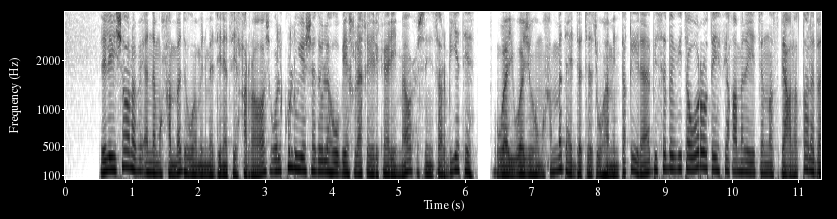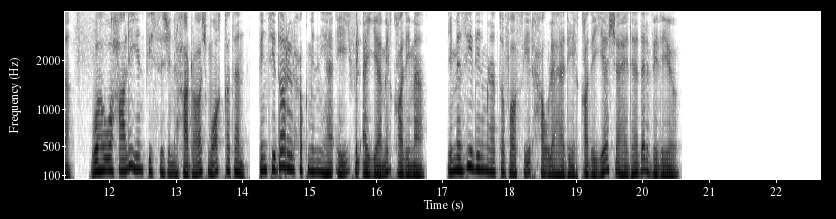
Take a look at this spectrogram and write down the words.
للإشارة بأن محمد هو من مدينة الحراش والكل يشهد له بإخلاقه الكريمة وحسن تربيته. ويواجه محمد عدة تهم ثقيلة بسبب تورطه في عملية النصب على الطلبة. وهو حاليا في السجن الحراش مؤقتا في انتظار الحكم النهائي في الأيام القادمة. لمزيد من التفاصيل حول هذه القضية شاهد هذا الفيديو.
